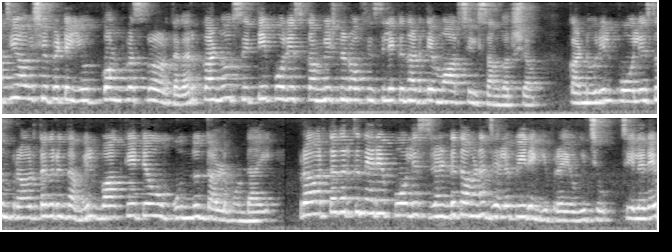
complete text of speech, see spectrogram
രാജി ആവശ്യപ്പെട്ട് യൂത്ത് കോൺഗ്രസ് പ്രവർത്തകർ കണ്ണൂർ സിറ്റി പോലീസ് കമ്മീഷണർ ഓഫീസിലേക്ക് നടത്തിയ മാർച്ചിൽ സംഘർഷം. കണ്ണൂരിൽ പോലീസും പ്രവർത്തകരും തമ്മിൽ വാക്കേറ്റവും ഉന്തും തള്ളുമുണ്ടായി. പ്രവർത്തകർക്ക് നേരെ പോലീസ് രണ്ടു തവണ ജലപീരങ്കി പ്രയോഗിച്ചു. ചിലരെ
